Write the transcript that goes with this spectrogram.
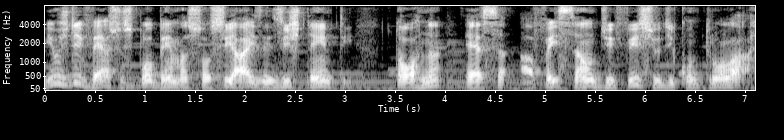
e os diversos problemas sociais existentes torna essa afeição difícil de controlar.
